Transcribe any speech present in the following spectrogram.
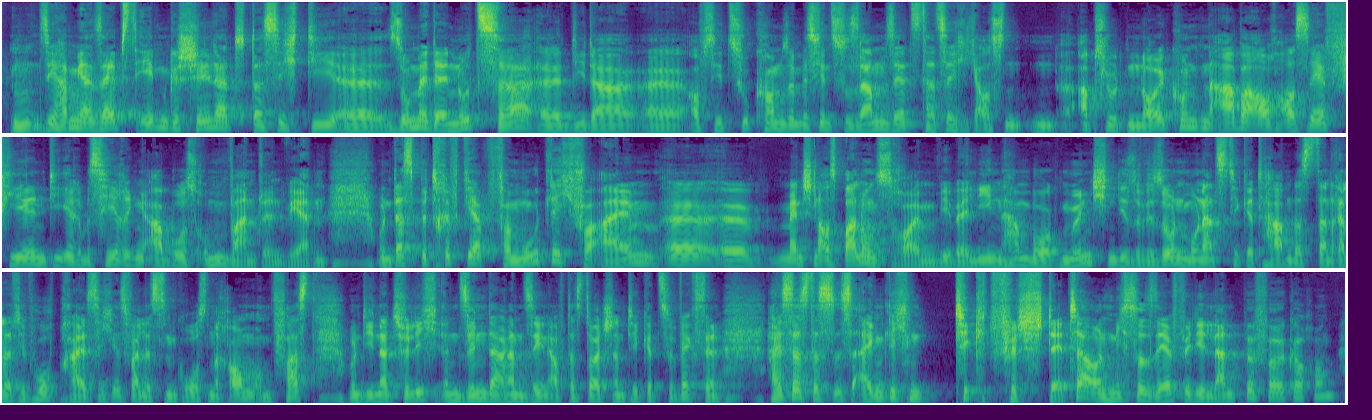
Hm, Sie haben ja selbst eben geschildert, dass sich die äh, Summe der Nutzer, äh, die da äh, auf Sie zukommen, so ein bisschen zusammensetzt, tatsächlich aus absoluten Neukunden, aber auch aus sehr vielen, die ihre bisherigen Abos umwandeln werden. Und das betrifft ja vermutlich vor allem äh, äh, Menschen aus Ballungsräumen wie Berlin, Hamburg, München, die sowieso ein Monatsticket haben, das dann relativ hochpreisig ist, weil es einen großen Raum umfasst und die natürlich einen Sinn daran sehen, auf das Deutschlandticket zu wechseln. Heißt das, das ist eigentlich ein Ticket für Städter und nicht so sehr für die Landbevölkerung? Bevölkerung?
